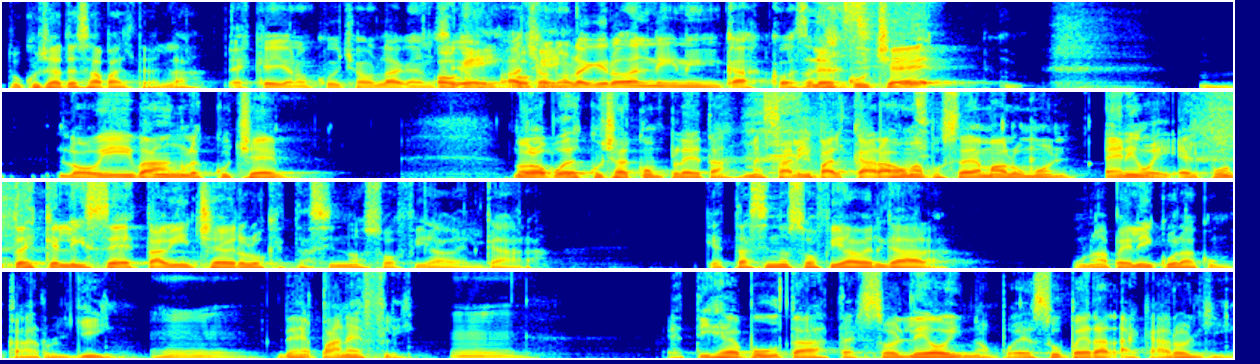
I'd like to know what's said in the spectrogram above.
Tú escuchaste esa parte, ¿verdad? Es que yo no he escuchado la canción. Ok, Acho, ok. no le quiero dar ni, ni casco. Lo escuché, lo vi, Iván, lo escuché. No lo pude escuchar completa. Me salí para el carajo, me puse de mal humor. Anyway, el punto es que él dice, está bien chévere lo que está haciendo Sofía Vergara. ¿Qué está haciendo Sofía Vergara? Una película con Carol G. Mm, De, para Netflix. mm. Este hijo de puta, hasta el sol de hoy, no puede superar a Carol G.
